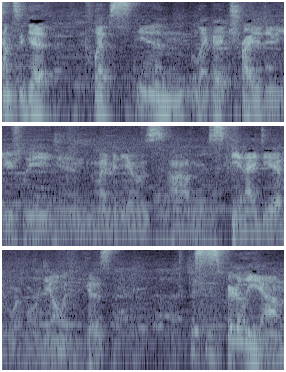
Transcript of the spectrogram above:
Attempt to get clips in like I try to do usually in my videos, um, just be an idea of what, what, we're dealing with because this is fairly, um,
